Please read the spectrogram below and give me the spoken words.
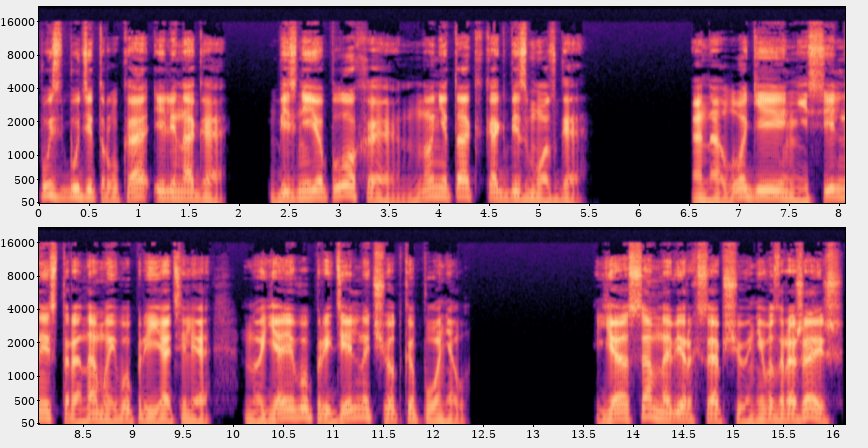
Пусть будет рука или нога. Без нее плохо, но не так, как без мозга. Аналогии — не сильная сторона моего приятеля, но я его предельно четко понял. «Я сам наверх сообщу, не возражаешь?»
